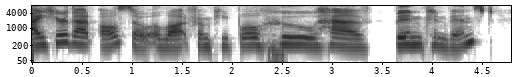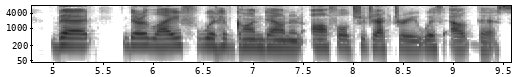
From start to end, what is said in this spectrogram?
I hear that also a lot from people who have been convinced that their life would have gone down an awful trajectory without this.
